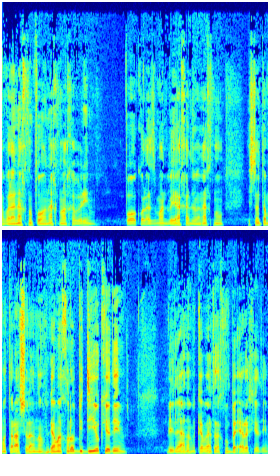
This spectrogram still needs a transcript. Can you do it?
אבל אנחנו פה, אנחנו החברים, פה כל הזמן ביחד, ואנחנו, יש לנו את המטרה שלנו, וגם אנחנו לא בדיוק יודעים ולאן המכוונת, אנחנו בערך יודעים,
